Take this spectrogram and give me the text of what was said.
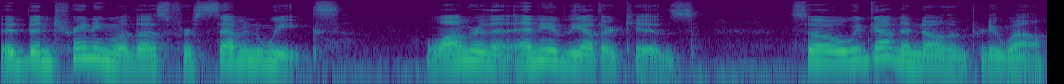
They'd been training with us for seven weeks, longer than any of the other kids, so we'd gotten to know them pretty well.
